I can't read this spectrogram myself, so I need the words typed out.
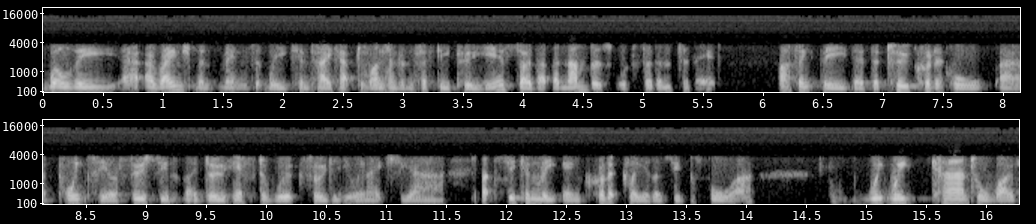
Well, the uh, arrangement means that we can take up to 150 per year, so that the numbers would fit into that. I think the, the, the two critical uh, points here are firstly that they do have to work through the UNHCR, but secondly and critically, as I said before, we, we can't or won't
